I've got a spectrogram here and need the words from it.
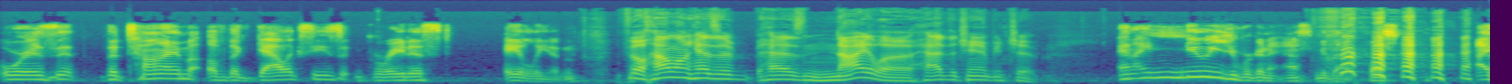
or is it the time of the galaxy's greatest alien? Phil, how long has it has Nyla had the championship? And I knew you were going to ask me that question. I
